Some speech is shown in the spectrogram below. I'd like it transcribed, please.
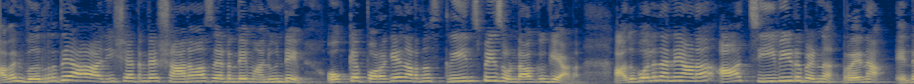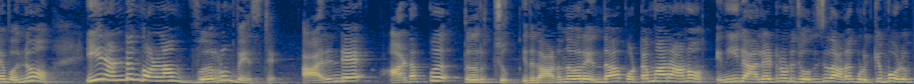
അവൻ വെറുതെ ആ അനീഷേട്ടന്റെ ഷാനവാസ് ഏട്ടന്റെയും അനുവിന്റെയും ഒക്കെ പുറകെ നടന്ന് സ്ക്രീൻ സ്പേസ് ഉണ്ടാക്കുകയാണ്. അതുപോലെ തന്നെയാണ് ആ ചീവീട് പെണ്ണ് റെന. എന്റെ പൊന്നോ ഈ രണ്ടും കൊള്ളാം വെറും വേസ്റ്റ് ആരിന്റെ അടപ്പ് തെറിച്ചു. ഇത് കാണുന്നവർ എന്താ പൊട്ടന്മാരാണോ? നീ ലാലേട്ടനോട് ചോദിച്ചതാണ് കുളിക്കുമ്പോഴും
